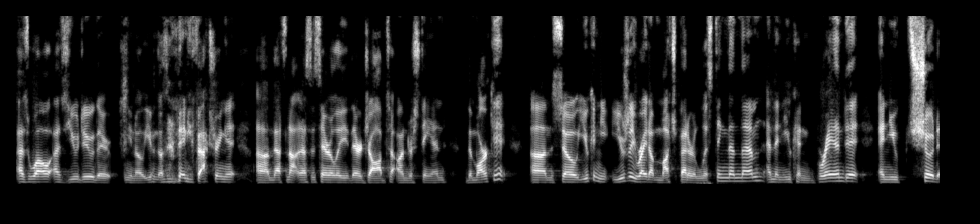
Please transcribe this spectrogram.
as well as you do. They're, you know, even though they're manufacturing it, um, that's not necessarily their job to understand the market. Um, so you can usually write a much better listing than them, and then you can brand it, and you should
